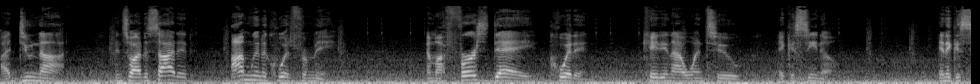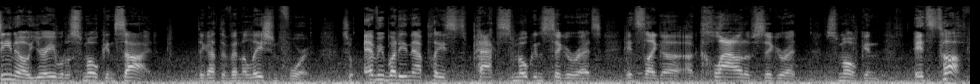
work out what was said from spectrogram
I do not. And so I decided I'm going to quit for me. And my first day quitting, Katie and I went to a casino. In a casino, you're able to smoke inside. They got the ventilation for it. So everybody in that place is packed smoking cigarettes. It's like a, a cloud of cigarette smoke, and it's tough.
